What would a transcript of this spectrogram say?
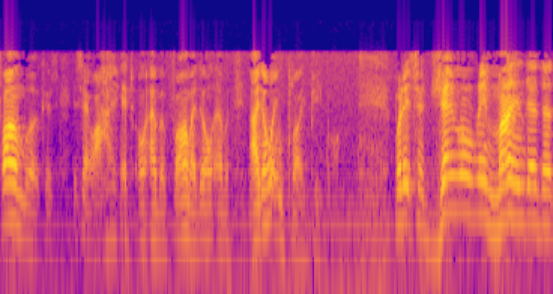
farm workers. He say, well, I don't have a farm, I don't have a, I don't employ people. But it's a general reminder that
